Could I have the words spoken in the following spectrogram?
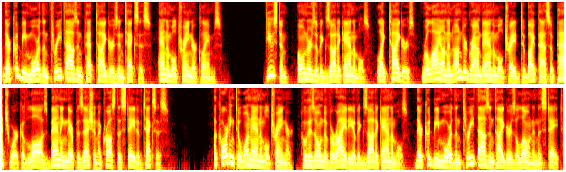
There could be more than 3,000 pet tigers in Texas, animal trainer claims. Houston, owners of exotic animals, like tigers, rely on an underground animal trade to bypass a patchwork of laws banning their possession across the state of Texas. According to one animal trainer, who has owned a variety of exotic animals, there could be more than 3,000 tigers alone in the state.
